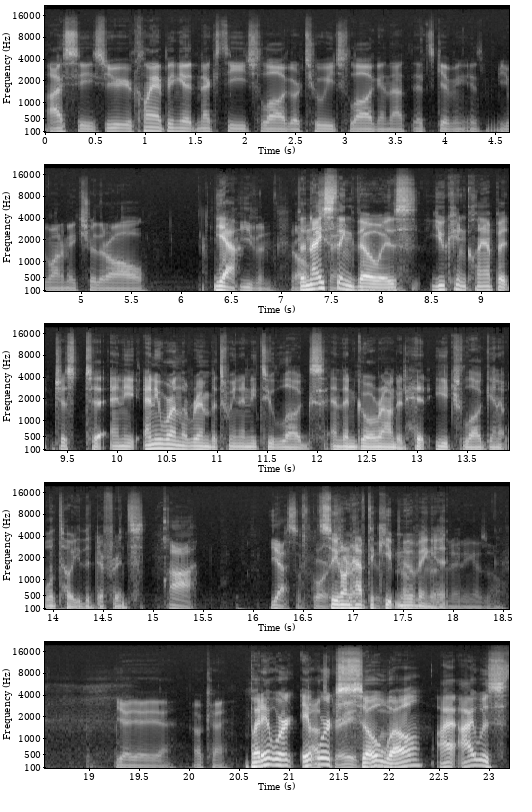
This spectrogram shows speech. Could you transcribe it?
I see. So you're, clamping it next to each lug or to each lug, and that it's giving. You want to make sure they're all yeah even. The nice thing though is you can clamp it just to any anywhere on the rim between any two lugs and then go around and hit each lug and it will tell you the difference. Ah, yes, of course. So you don't right, have to keep the drum is moving it. As a whole. Yeah, yeah, yeah. Okay. But it worked it That's worked great. I so it. well. I, I was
